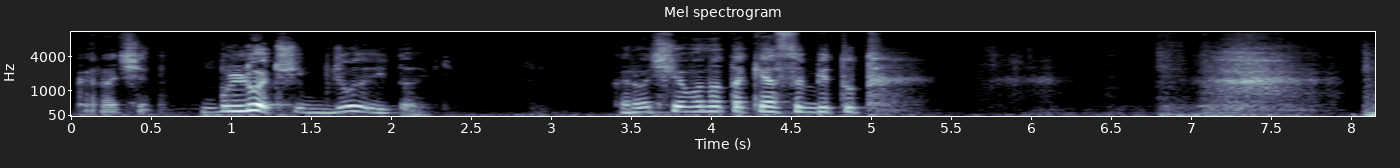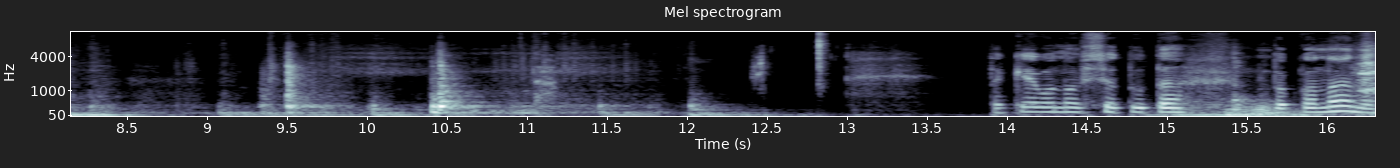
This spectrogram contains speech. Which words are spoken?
Короче, блять, ще бджоли. Короче, воно таке собі тут. Таке воно все тут доконане.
